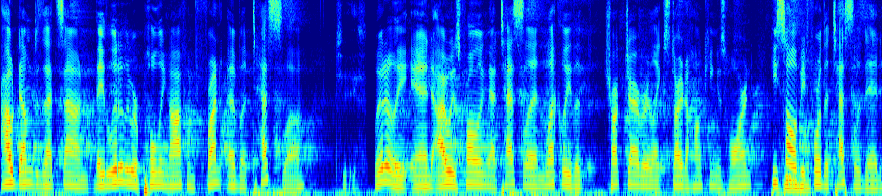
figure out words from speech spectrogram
how dumb does that sound? They literally were pulling off in front of a Tesla. Jeez. Literally, and I was following that Tesla, and luckily the truck driver like started honking his horn. He saw it before the Tesla did,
